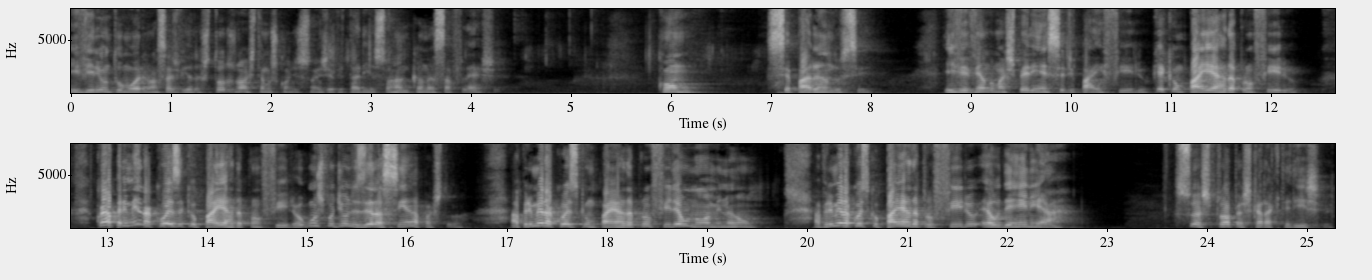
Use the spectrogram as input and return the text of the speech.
e vire um tumor em nossas vidas. Todos nós temos condições de evitar isso, arrancando essa flecha. Como? Separando-se e vivendo uma experiência de pai e filho. O que, é que um pai herda para um filho? Qual é a primeira coisa que o pai herda para um filho? Alguns podiam dizer assim: ah, pastor, a primeira coisa que um pai herda para um filho é o nome. Não. A primeira coisa que o pai herda para o filho é o DNA, suas próprias características.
